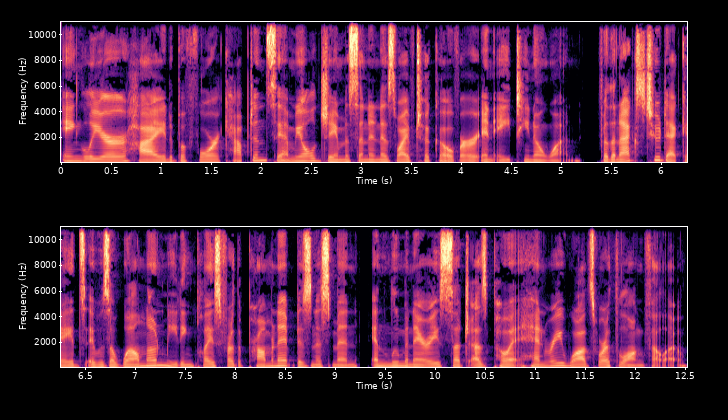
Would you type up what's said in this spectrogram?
Angier Hyde before Captain Samuel Jameson and his wife took over in 1801. For the next two decades, it was a well known meeting place for the prominent businessmen and luminaries such as poet Henry Wadsworth Longfellow.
